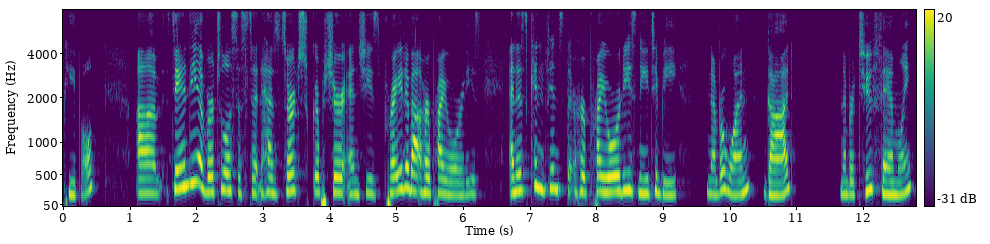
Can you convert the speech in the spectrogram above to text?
people. Um, Sandy, a virtual assistant, has searched scripture and she's prayed about her priorities and is convinced that her priorities need to be number one, God, number two, family,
